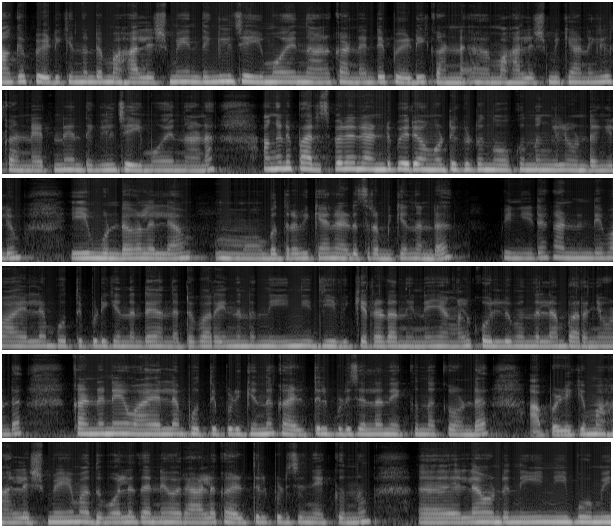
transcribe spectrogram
ആകെ പേടിക്കുന്നുണ്ട്. മഹാലക്ഷ്മി എന്തെങ്കിലും ചെയ്യുമോ എന്നാണ് കണ്ണന്റെ പേടി. കണ്ണ മഹാലക്ഷ്മിക്കാണെങ്കിൽ കണ്ണേട്ടനെ എന്തെങ്കിലും ചെയ്യുമോ എന്നാണ്. അങ്ങനെ പരസ്പരം രണ്ടുപേരും അങ്ങോട്ടും ഇങ്ങോട്ടും നോക്കുന്നെങ്കിലും ഉണ്ടെങ്കിലും ഈ ഗുണ്ടകളെല്ലാം ഉപദ്രവിക്കാനായിട്ട് ശ്രമിക്കുന്നുണ്ട്. പിന്നീട് കണ്ണന്റെ വായെല്ലാം പൊത്തിപ്പിടിക്കുന്നുണ്ട്. എന്നിട്ട് പറയുന്നുണ്ട് നീ നീ ജീവിക്കരുടാ നിന്നെ ഞങ്ങൾ കൊല്ലുമെന്നെല്ലാം പറഞ്ഞുകൊണ്ട് കണ്ണനെ വായെല്ലാം പൊത്തിപ്പിടിക്കുന്ന കഴുത്തിൽ പിടിച്ചെല്ലാം നിൽക്കുന്നൊക്കെ ഉണ്ട്. അപ്പോഴേക്കും മഹാലക്ഷ്മിയും അതുപോലെ തന്നെ ഒരാൾ കഴുത്തിൽ പിടിച്ച് നിൽക്കുന്നു എല്ലാം ഉണ്ട്. നീ നീ ഭൂമി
